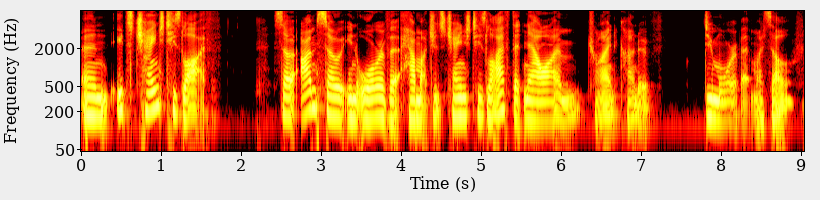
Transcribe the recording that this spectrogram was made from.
and it's changed his life. So I'm so in awe of it, how much it's changed his life that now I'm trying to kind of do more of it myself.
